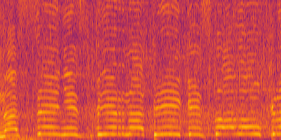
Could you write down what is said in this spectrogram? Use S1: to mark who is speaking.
S1: На сцені збірна трійки Слава Україні!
